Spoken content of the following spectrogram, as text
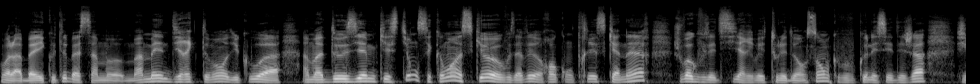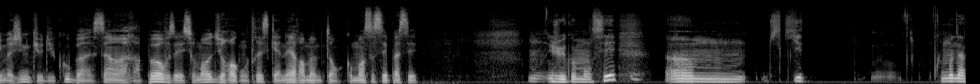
Voilà, bah écoutez, bah, ça m'amène directement du coup à, à ma deuxième question. C'est comment est-ce que vous avez rencontré Scanner? Je vois que vous êtes ici arrivés tous les deux ensemble, que vous vous connaissez déjà. J'imagine que du coup, bah, c'est un rapport. Vous avez sûrement dû rencontrer Scanner en même temps. Comment ça s'est passé? Je vais commencer. Euh, ce qui est on a,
